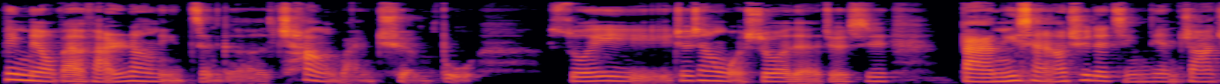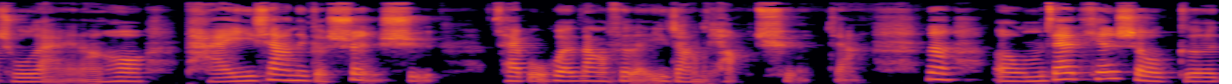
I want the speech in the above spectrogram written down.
并没有办法让你整个唱完全部。所以就像我说的，就是。把你想要去的景点抓出来，然后排一下那个顺序，才不会浪费了一张票券。这样，那呃，我们在天守阁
